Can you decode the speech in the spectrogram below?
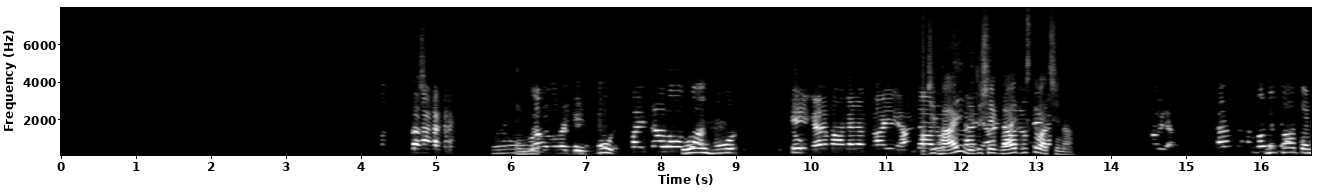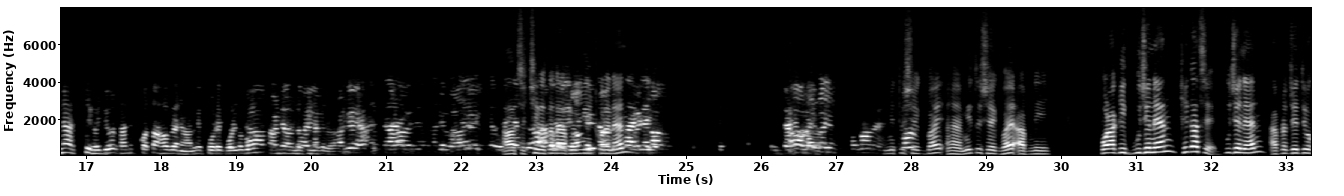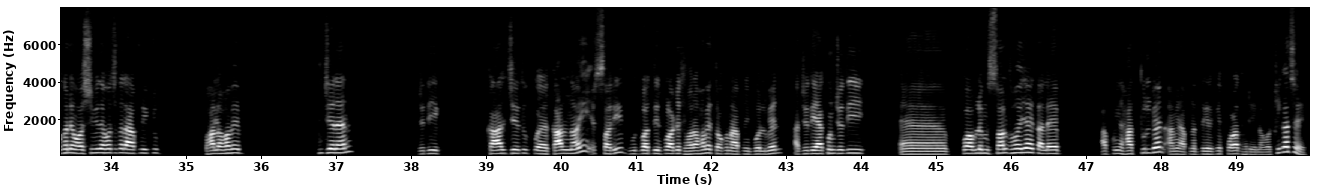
জি ভাই শেখ ভাই বুঝতে পারছি না আসছি হুজুর কথা হবে না আমি পরে বলব আমি অন্য আচ্ছা ঠিক আছে তাহলে আপনি মিউট করে নেন মিতু শেখ ভাই হ্যাঁ মিতু শেখ ভাই আপনি পড়াটি বুঝে নেন? ঠিক আছে, বুঝে নেন। আপনার যদি ওখানে অসুবিধা হচ্ছে, তাহলে আপনি একটু ভালোভাবে বুঝে নেন। যদি কাল যেহেতু কাল নয় সরি বুধবার দিন পড়াটি ধরা হবে, তখন আপনি বলবেন। আর যদি এখন যদি প্রবলেম সলভ হয়ে যায়, তাহলে আপনি হাত তুলবেন, আমি আপনাদেরকে পড়া ধরিয়ে নেব, ঠিক আছে?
